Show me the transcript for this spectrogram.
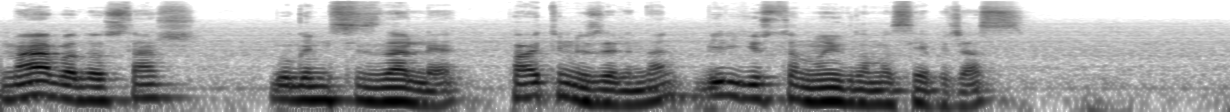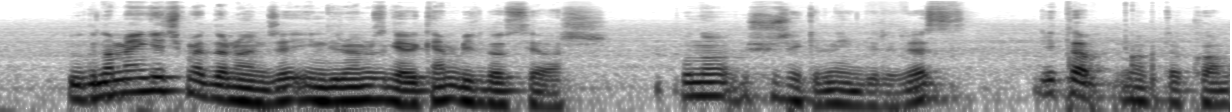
Merhaba dostlar. Bugün sizlerle Python üzerinden bir yüz tanım uygulaması yapacağız. Uygulamaya geçmeden önce indirmemiz gereken bir dosya var. Bunu şu şekilde indireceğiz. github.com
